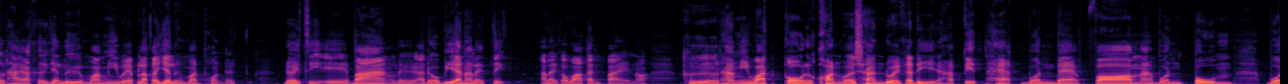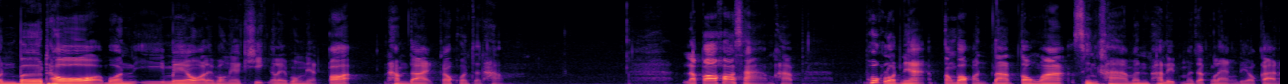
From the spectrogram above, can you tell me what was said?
สุดท้ายก็คืออย่าลืมว่ามีเว็บแล้วก็อย่าลืมวัดผลด้วยด้วย GA บ้าง หรือ Adobe Analytics อะไรก็ว่ากันไปเนาะ คือถ้ามีวัด Go หรือ Conversion ด้วยก็ดีนะครับ ติดแท็กบนแบบฟอร์มอะบนปุ่ม บนเบอร์โทร บนอีเมล อะไรพวกนี้คลิกอะไรพวกเนี้ยก็ทำได้ก็ควรจะทำแล้วก็ข้อ 3 ครับ พวกรถเนี่ยต้องบอกก่อนตรงว่าสินค้ามันผลิตมาจากแหล่งเดียวกัน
